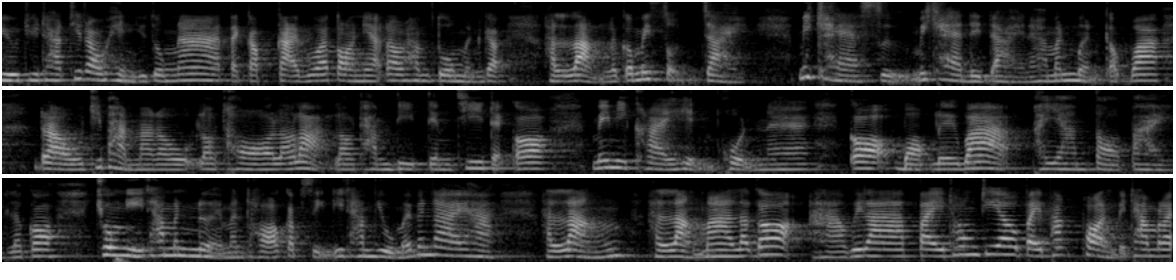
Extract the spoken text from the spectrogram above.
วิวทิวทัศน์ที่เราเห็นอยู่ตรงหน้า แต่กลับกลายเป็นว่าตอนนี้เราทำตัวเหมือนกับหันหลังแล้วก็ไม่สนใจ ไม่แคร์สื่อไม่แคร์ใดๆนะคะมันเหมือนกับว่าเราที่ผ่านมาเราเราท้อแล้วล่ะ เราทำดีเต็มที่แต่ก็ไม่มีใครเห็นผลนะก็บอกเลยว่าพยายามต่อไป แล้วก็ช่วงนี้ถ้ามันเหนื่อยมันท้อกับสิ่งที่ทำอยู่ไม่เป็นไรค่ะ หันหลังหันหลังมาแล้วก็หาเวลาไปท่องเที่ยวไปพักผ่อนไปทำอะไร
